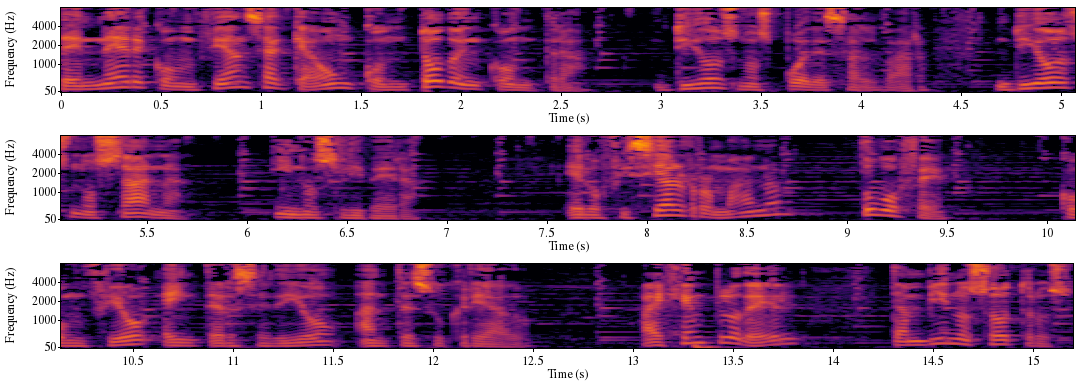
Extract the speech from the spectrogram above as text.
tener confianza que aún con todo en contra, Dios nos puede salvar, Dios nos sana y nos libera. El oficial romano tuvo fe, confió e intercedió ante su criado. A ejemplo de él, también nosotros,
